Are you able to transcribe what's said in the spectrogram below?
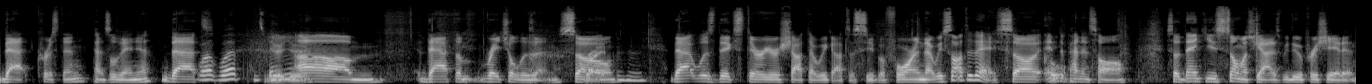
That Kristen, Pennsylvania. That What? What? Yeah, Pennsylvania? yeah. um, that the Rachel is in. So Right. that was the exterior shot that we got to see before and that we saw today. So Independence Hall. So thank you so much, guys. We do appreciate it.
